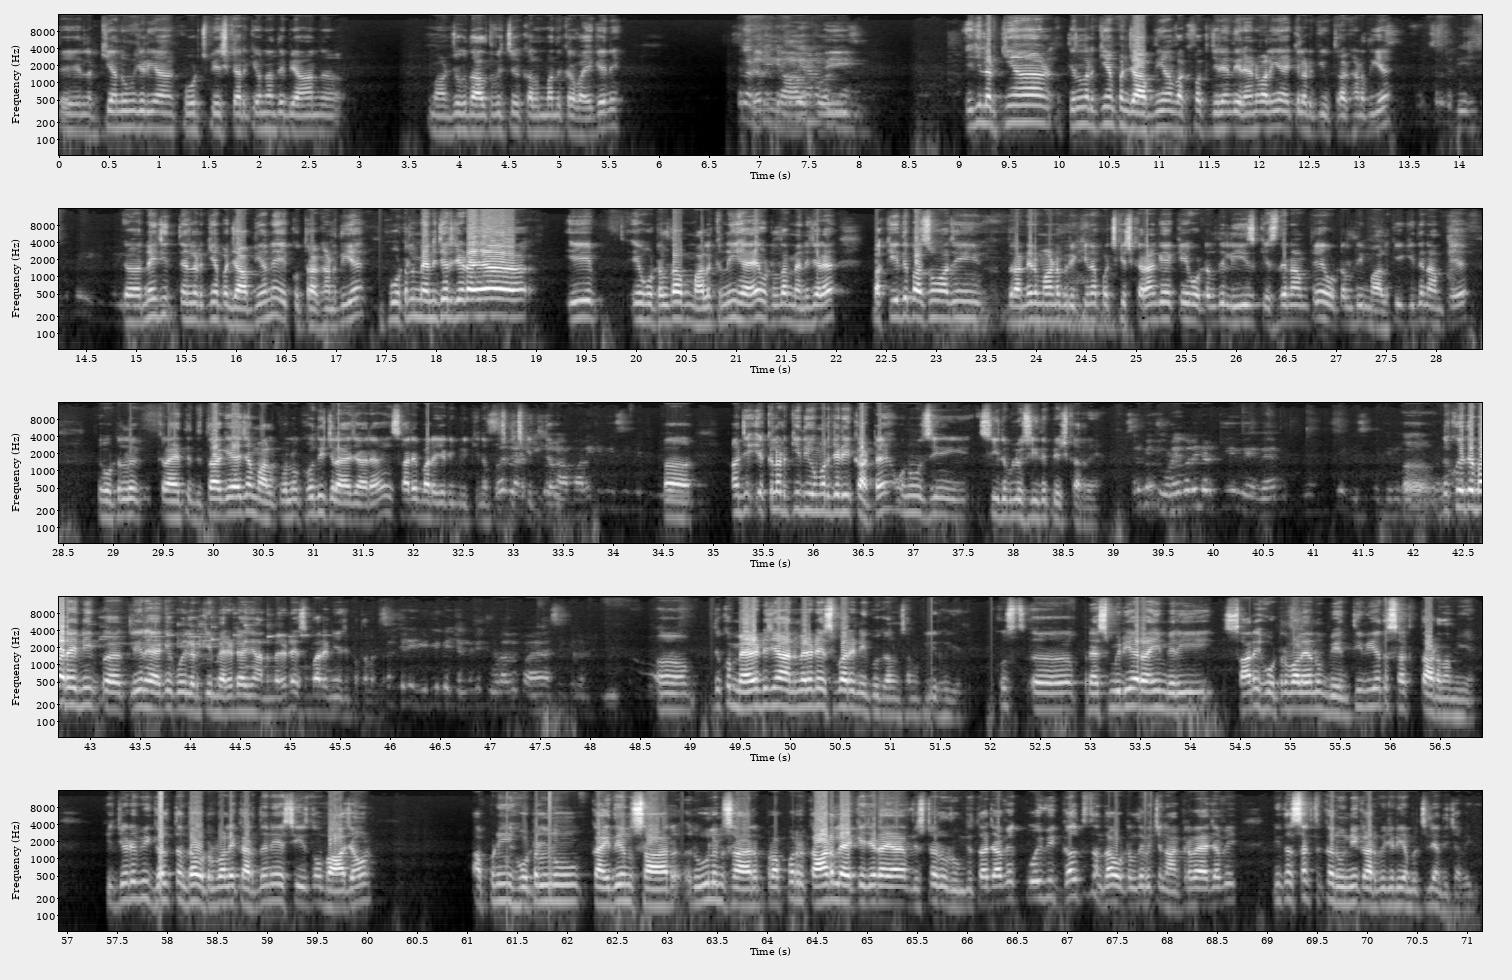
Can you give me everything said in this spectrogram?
ਤੇ ਲੜਕੀਆਂ ਨੂੰ ਵੀ ਜਿਹੜੀਆਂ ਕੋਰਟ 'ਚ ਪੇਸ਼ ਕਰਕੇ ਉਹਨਾਂ ਦੇ ਬਿਆਨ ਮਾਣਯੋਗ ਅਦਾਲਤ ਵਿੱਚ ਕਲਮਬੰਦ ਕਰਵਾਏ ਗਏ ਨੇ। ਸਰ ਨਾਲ ਕੋਈ ਇਹ ਜੀ ਲੜਕੀਆਂ ਤਿੰਨ ਲੜਕੀਆਂ ਪੰਜਾਬ ਦੀਆਂ ਵੱਖ-ਵੱਖ ਜ਼ਿਲ੍ਹਿਆਂ ਦੀ ਰਹਿਣ ਵਾਲੀਆਂ ਇੱਕ ਲੜਕੀ ਉੱਤਰਾਖੰਡ ਦੀ ਹੈ। ਅ, ਨਹੀਂ ਜੀ ਤਿੰਨ ਲੜਕੀਆਂ ਪੰਜਾਬ ਦੀਆਂ ਨੇ ਇੱਕ ਉੱਤਰਾਖੰਡ ਦੀ ਹੈ। ਹੋਟਲ ਮੈਨੇਜਰ ਜਿਹੜਾ ਆ ਇਹ ਇਹ ਹੋਟਲ ਦਾ ਮਾਲਕ ਨਹੀਂ ਹੈ ਹੋਟਲ ਦਾ ਮੈਨੇਜਰ ਹੈ। ਬਾਕੀ ਇਹਦੇ ਪਾਸੋਂ ਅਸੀਂ ਦੌਰਾਨੇ ਰਿਮਾਂਡ ਬਰੀਕੀ ਨਾਲ ਪੁੱਛਗਿੱਛ ਕਰਾਂਗੇ ਕਿ ਹੋਟਲ ਦੀ ਲੀਜ਼ ਕਿਸ ਦੇ ਨਾਮ ਤੇ ਹੈ ਹੋਟਲ ਦੀ ਮਾਲਕੀ ਕਿਹਦੇ ਨਾਮ ਤੇ ਹੈ। ਤੇ ਹੋਟਲ ਕਿਰਾਏ ਤੇ ਦਿੱਤਾ ਗਿਆ ਹੈ ਜਾਂ ਮਾਲਕ ਵੱਲੋਂ ਖੁਦ ਹੀ ਚਲਾਇਆ ਜਾ ਰਿਹਾ ਹੈ ਇਹ ਸਾਰੇ ਬਾਰੇ ਜਿਹੜੀ ਬਰੀਕੀ ਨਾਲ ਪੁੱਛਗਿੱਛ ਕੀਤੀ ਜਾਵੇ। ਅ, ਹਾਂਜੀ ਇੱਕ ਲੜਕੀ ਦੀ ਉਮਰ ਜਿਹੜੀ ਘੱਟ ਹੈ ਉਹਨੂੰ ਅਸੀਂ ਸੀਡਬਲਯੂਸੀ ਤੇ ਪੇਸ਼ ਕਰ ਰਹੇ ਹਾਂ। ਸਰ ਕੋਈ ਚੋੜੇ ਵਾਲੀ ਲੜਕੀ ਵੇ ਵੇ ਅ, ਦੇਖੋ ਇਹਦੇ ਬਾਰੇ ਨਹੀਂ ਕਲੀਅਰ ਹੈ ਕਿ ਕੋਈ ਲੜਕੀ ਮੈਰਿਡ ਹੈ ਜਾਂ ਅਨਮੈਰਿਡ ਹੈ ਇਸ ਬਾਰੇ ਨਹੀਂ ਅਜੇ ਪਤਾ ਲੱਗਾ। ਸਰ ਜਿਹੜੀ ਵੀਡੀਓ ਵਿੱਚ ਚੱਲਣ ਕੇ ਚੋੜਾ ਵੀ ਪਾਇਆ ਸੀ ਕਿ ਲੜਕੀ ਨੇ। ਦੇਖੋ ਮੈਰਿਡ ਜਾਂ ਅਨਮੈਰਿਡ ਇਸ ਬਾਰੇ ਨਹੀਂ ਕੋਈ ਗੱਲ ਸਾਨੂੰ ਕਲੀਅਰ ਹੋਈ ਹੈ ਦੇਖੋ ਪ੍ਰੈਸ ਮੀਡੀਆ ਰਾਹੀਂ ਮੇਰੀ ਸਾਰੇ ਹੋਟਲ ਵਾਲਿਆਂ ਨੂੰ ਬੇਨਤੀ ਵੀ ਹੈ ਤੇ ਸਖਤ ਤਾੜਨਾ ਵੀ ਹੈ। ਕਿ ਜਿਹੜੇ ਵੀ ਗਲਤ ਧੰਦਾ ਹੋਟਲ ਵਾਲੇ ਕਰਦੇ ਨੇ ਇਸ ਚੀਜ਼ ਤੋਂ ਬਾਜ਼ ਆਉਣ, ਆਪਣੀ ਹੋਟਲ ਨੂੰ ਕਾਇਦੇ ਅਨੁਸਾਰ, ਰੂਲ ਅਨੁਸਾਰ ਪ੍ਰੋਪਰ ਰਿਕਾਰਡ ਲੈ ਕੇ ਜਿਹੜਾ ਆ ਵਿਜ਼ਟਰ ਨੂੰ ਰੂਮ ਦਿੱਤਾ ਜਾਵੇ, ਕੋਈ ਵੀ ਗਲਤ ਧੰਦਾ ਹੋਟਲ ਦੇ ਵਿੱਚ ਨਾ ਕਰਵਾਇਆ ਜਾਵੇ, ਨਹੀਂ ਤਾਂ ਸਖਤ ਕਾਨੂੰਨੀ ਕਾਰਵਾਈ ਜਿਹੜੀ ਅਮਲ ਚ ਲਿਆਂਦੀ ਜਾਵੇਗੀ।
